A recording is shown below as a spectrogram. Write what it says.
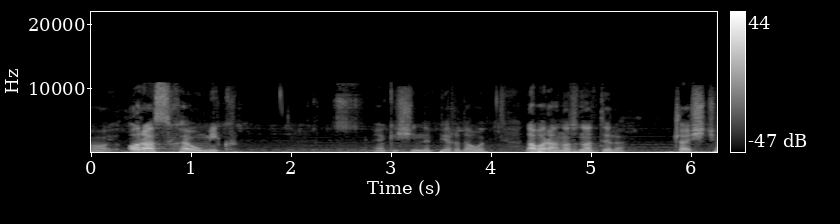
O, oraz hełmik. Jakiś inny pierdoły. Dobra, no to na tyle. Cześć.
